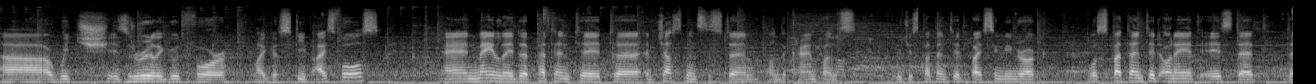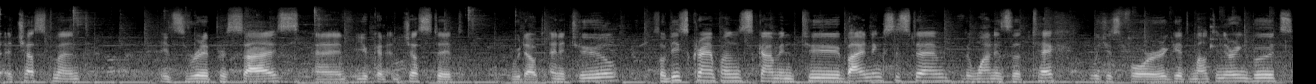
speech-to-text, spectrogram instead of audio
uh, which is really good for like a steep ice falls and mainly the patented uh, adjustment system on the crampons, which is patented by Singing Rock. What's patented on it is that the adjustment is really precise and you can adjust it without any tool. So these crampons come in two binding system. The one is the Tech, which is for rigid mountaineering boots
